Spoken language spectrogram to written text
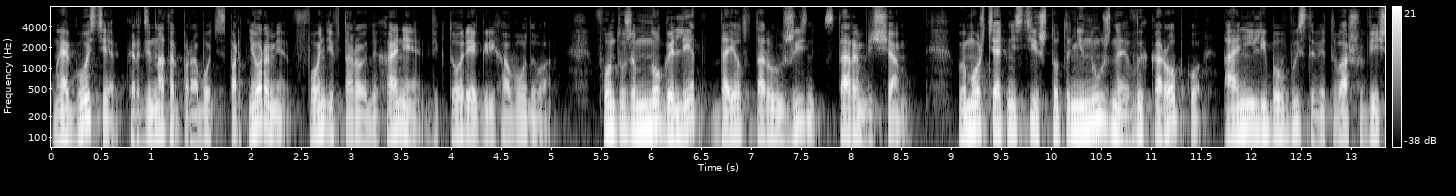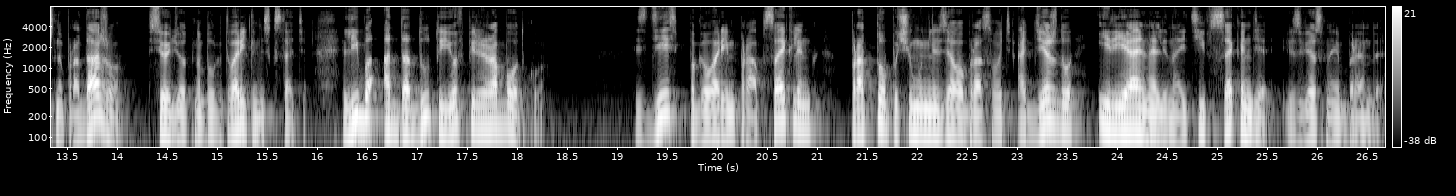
Моя гостья – координатор по работе с партнерами в фонде «Второе дыхание» Виктория Греховодова. Фонд уже много лет дает вторую жизнь старым вещам. Вы можете отнести что-то ненужное в их коробку, а они либо выставят вашу вещь на продажу, все идет на благотворительность, кстати, либо отдадут ее в переработку. Здесь поговорим про апсайклинг, про то, почему нельзя выбрасывать одежду и реально ли найти в секонде известные бренды.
